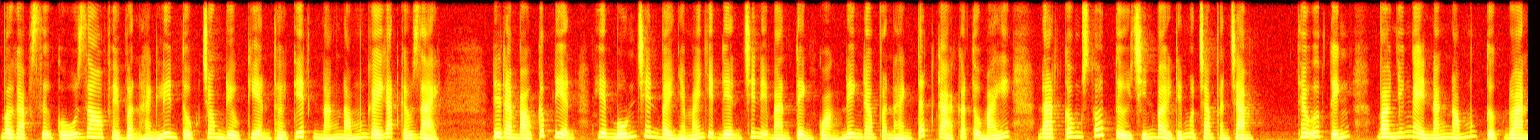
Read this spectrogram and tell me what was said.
và gặp sự cố do phải vận hành liên tục trong điều kiện thời tiết nắng nóng gây gắt kéo dài. Để đảm bảo cấp điện, hiện 4 trên 7 nhà máy nhiệt điện trên địa bàn tỉnh Quảng Ninh đang vận hành tất cả các tổ máy đạt công suất từ 97 đến 100%. Theo ước tính, vào những ngày nắng nóng cực đoan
